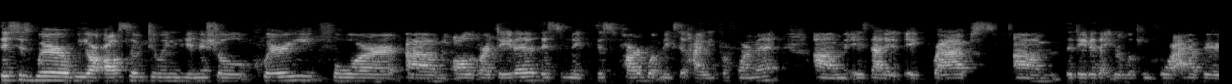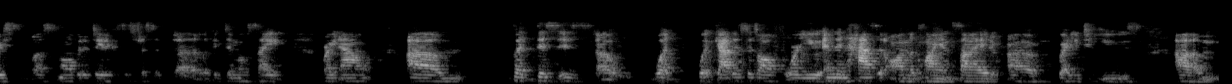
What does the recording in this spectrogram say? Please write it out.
this is where we are also doing the initial query for um, all of our data. This makes this part of what makes it highly performant um, is that it, it grabs um, the data that you're looking for. I have very a small bit of data because it's just a, uh, like a demo site right now. Um, but this is uh, what what gathers it all for you and then has it on the client side uh, ready to use um,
